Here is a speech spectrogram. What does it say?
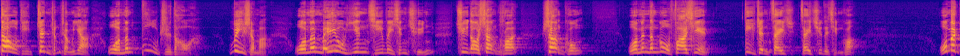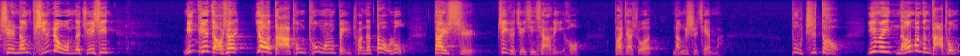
到底震成什么样？我们不知道啊。为什么？我们没有鹰击卫星群去到上宽上空，我们能够发现地震灾区灾区的情况。我们只能凭着我们的决心，明天早上要打通通往北川的道路。但是这个决心下了以后，大家说能实现吗？不知道，因为能不能打通，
